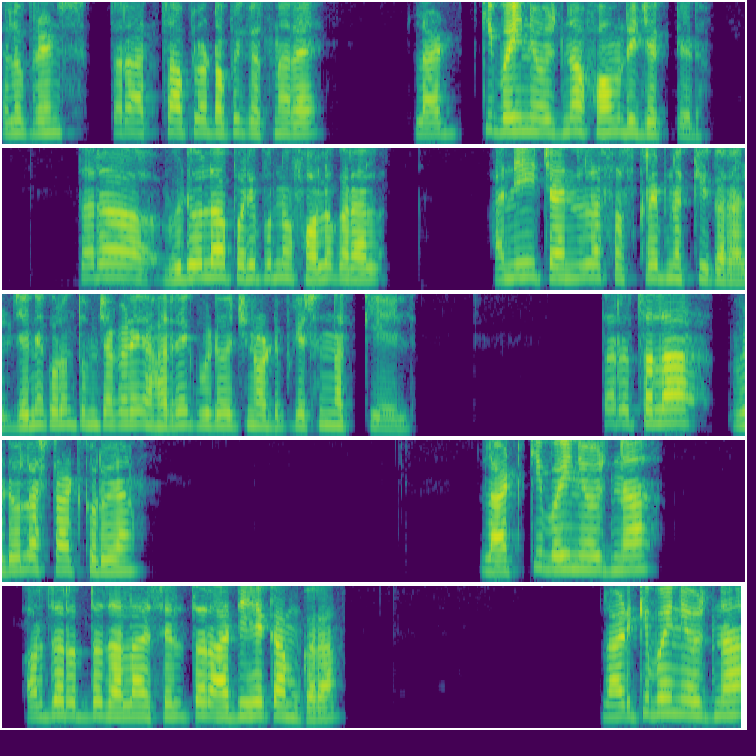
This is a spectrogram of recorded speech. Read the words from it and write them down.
हॅलो फ्रेंड्स तर आजचा आपला टॉपिक असणार आहे लाडकी बहीण योजना फॉर्म रिजेक्टेड तर व्हिडिओला परिपूर्ण फॉलो कराल आणि चॅनलला सबस्क्राईब नक्की कराल जेणेकरून तुमच्याकडे हर एक व्हिडिओची नोटिफिकेशन नक्की येईल. तर चला व्हिडिओला स्टार्ट करूया. लाडकी बहीण योजना अर्ज रद्द झाला असेल तर आधी हे काम करा. लाडकी बहीण योजना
